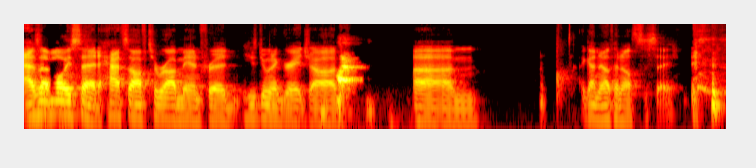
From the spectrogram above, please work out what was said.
as I've always said, hats off to Rob Manfred. He's doing a great job. Um, I got nothing else to say.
